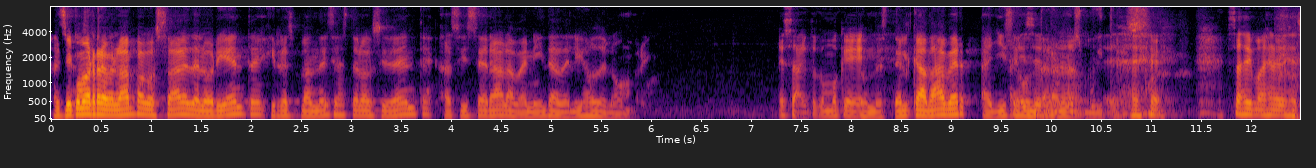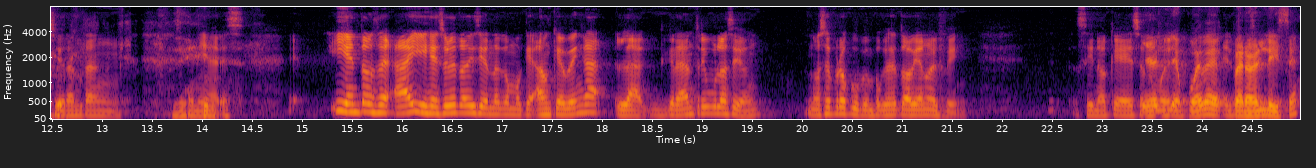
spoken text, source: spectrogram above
Así como el relámpago sale del oriente y resplandece hasta el occidente, así será la venida del Hijo del Hombre. exacto, como que... Donde esté el cadáver, allí se juntarán los buitres. Esas imágenes de Jesús eran tan Sí. geniales. Y entonces ahí Jesús le está diciendo como que aunque venga la gran tribulación, no se preocupen porque ese todavía no es el fin. Sino que eso Y él como el- después de- el pero él dice,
